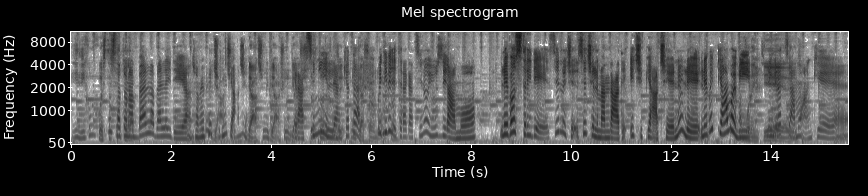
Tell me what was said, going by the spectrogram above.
Gli dico che questa è stata una bella bella idea, cioè mi, piace, mi piace. Mi piace, mi piace, mi piace. Grazie mille anche a te. Quindi vedete ragazzi, noi usiamo le vostre idee, se, ce, se, ce le mandate e ci piace, noi le, le mettiamo e vi ringraziamo anche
